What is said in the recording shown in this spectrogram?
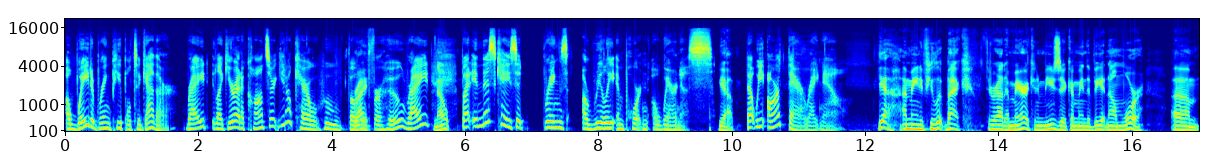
a way to bring people together, right? Like you're at a concert, you don't care who voted Right. for who, right? Nope. But in this case, it brings a really important awareness Yeah. that we aren't there right now. Yeah. I mean, if you look back throughout American music, I mean, the Vietnam War, um,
